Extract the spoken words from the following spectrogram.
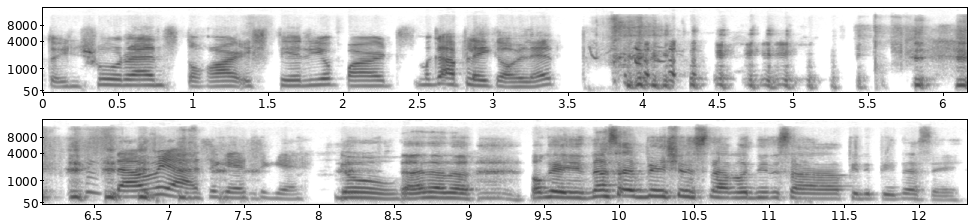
to insurance, to car stereo parts. Mag-apply ka ulit? Dami ah. Sige, sige. Go. ano, ano. Okay, nasa aviations na ako dito sa Pilipinas eh.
